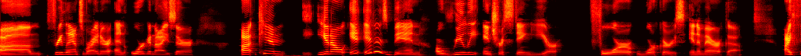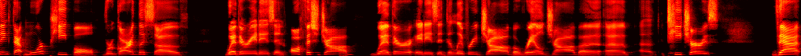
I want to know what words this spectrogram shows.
um, freelance writer and organizer. Uh, Kim, you know, it, it has been a really interesting year for workers in America. I think that more people, regardless of whether it is an office job, whether it is a delivery job, a rail job, a, a, a teachers, that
